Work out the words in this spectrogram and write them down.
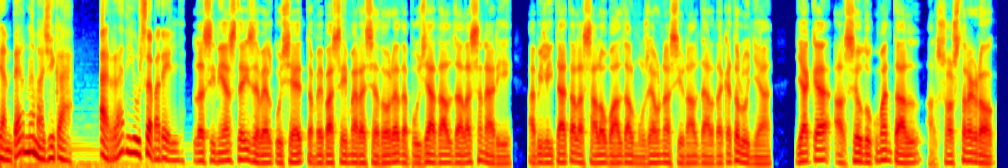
llanterna màgica, a Ràdio Sabadell. La cineasta Isabel Cuixet també va ser mereixedora de pujar dalt de l'escenari habilitat a la Sala Oval del Museu Nacional d'Art de Catalunya, ja que el seu documental, El sostre groc,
